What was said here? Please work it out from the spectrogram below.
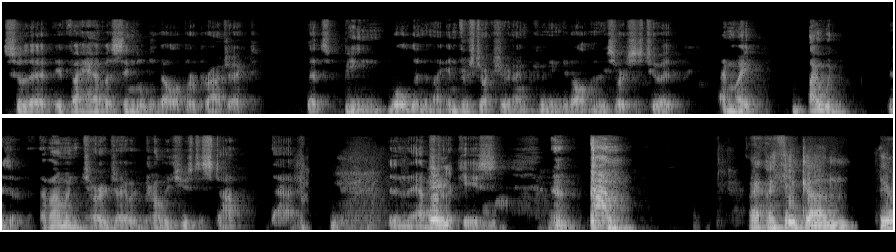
So that if I have a single developer project that's being rolled into my infrastructure and I'm committing development resources to it, I might, I would, if I'm in charge, I would probably choose to stop that in abstract case. I, I think um, there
